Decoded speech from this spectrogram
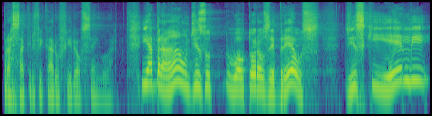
para sacrificar o filho ao Senhor. E Abraão, diz o, o autor aos Hebreus, diz que ele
